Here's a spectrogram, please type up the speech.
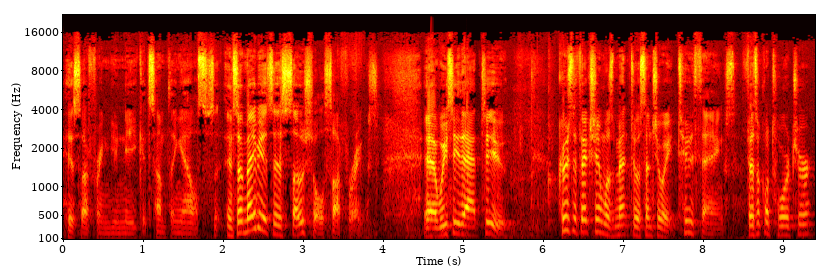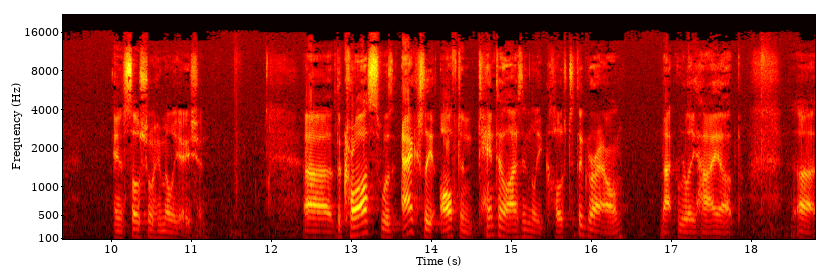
his suffering unique. It's something else. And so maybe it's his social sufferings. Uh, we see that too. Crucifixion was meant to accentuate two things physical torture and social humiliation. Uh, the cross was actually often tantalizingly close to the ground, not really high up uh,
